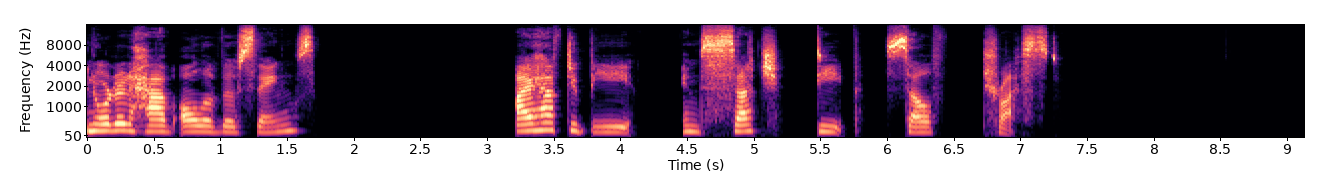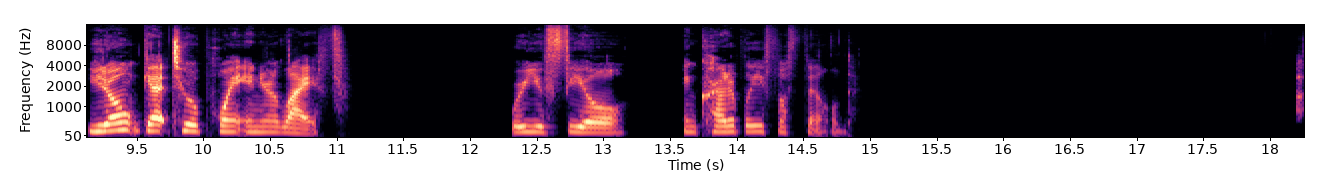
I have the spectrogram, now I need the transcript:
in order to have all of those things, I have to be in such deep self trust. You don't get to a point in your life where you feel incredibly fulfilled. Wow,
